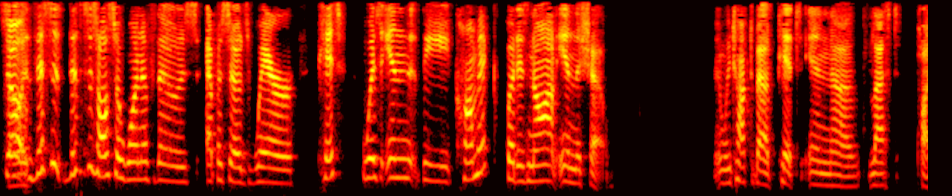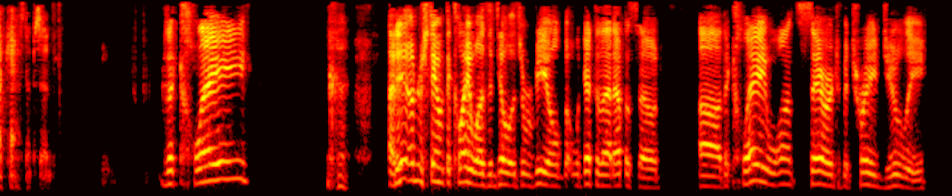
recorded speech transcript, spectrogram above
so Uh, this is this is also one of those episodes where Pitt was in the comic but is not in the show. And we talked about Pitt in uh, last podcast episode. The clay. I didn't understand what the clay was until it was revealed, but we'll get to that episode. Uh, the clay wants Sarah to betray Julie,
